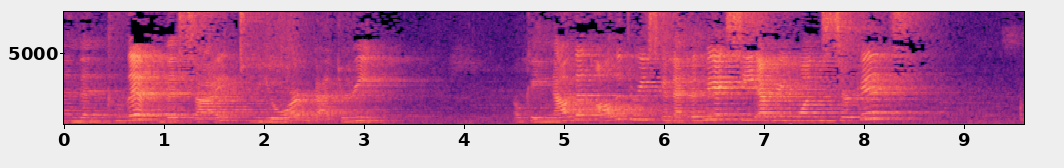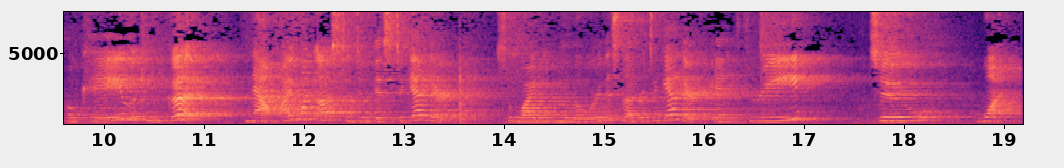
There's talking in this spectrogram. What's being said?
And then clip this side to your battery. Okay, now that all the three is connected, may I see everyone's circuits? Okay, looking good. Now, I want us to do this together. So why don't we lower this lever together in three, two, one.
